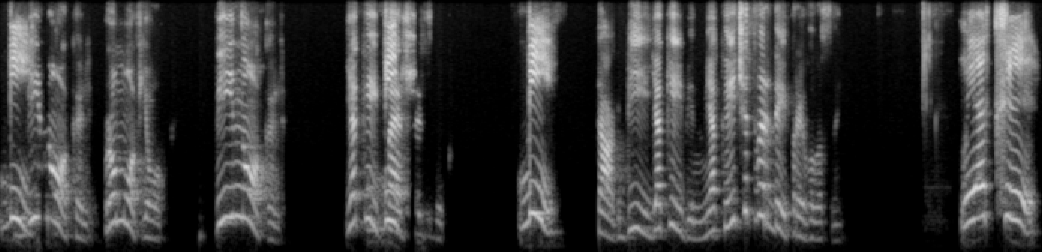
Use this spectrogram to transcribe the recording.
Би. Бінокль. Промов його. Бінокль. Який Бі. перший звук? Би. Так, бі, який він? М'який чи твердий приголосний? М'який.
